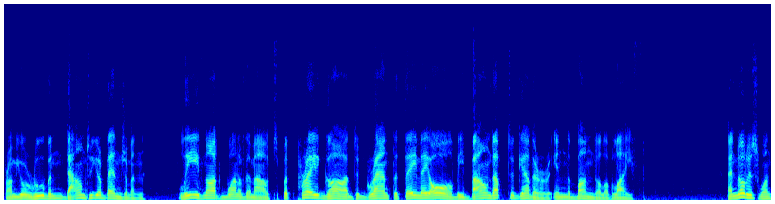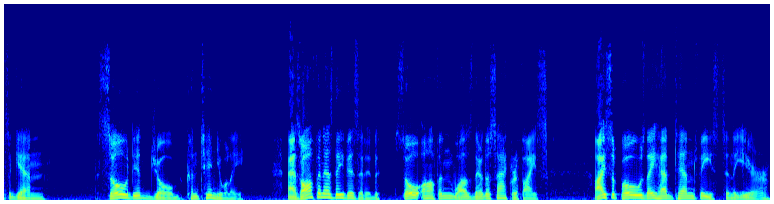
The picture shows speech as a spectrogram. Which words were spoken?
from your Reuben down to your Benjamin. Leave not one of them out, but pray God to grant that they may all be bound up together in the bundle of life. And notice once again, so did Job continually. As often as they visited, so often was there the sacrifice. I suppose they had ten feasts in the year,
